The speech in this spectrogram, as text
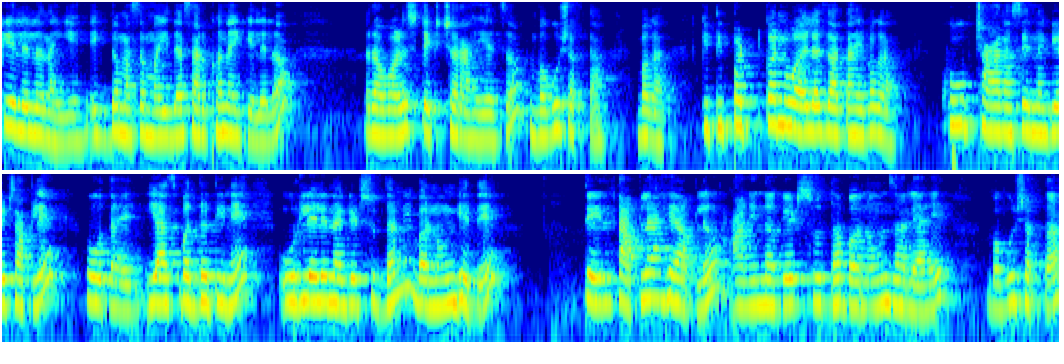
केलेलं नाही आहे एकदम असं मैद्यासारखं नाही केलेलं. रवळच टेक्स्चर आहे याचं. बघू शकता. बघा किती पटकन वळलं जात आहे बघा. खूप छान असे नगेट्स आपले होत आहेत. याच पद्धतीने उरलेले नगेट्ससुद्धा मी बनवून घेते. तेल तापलं आहे आपलं आणि नगेट्ससुद्धा बनवून झाले आहेत. बघू शकता.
